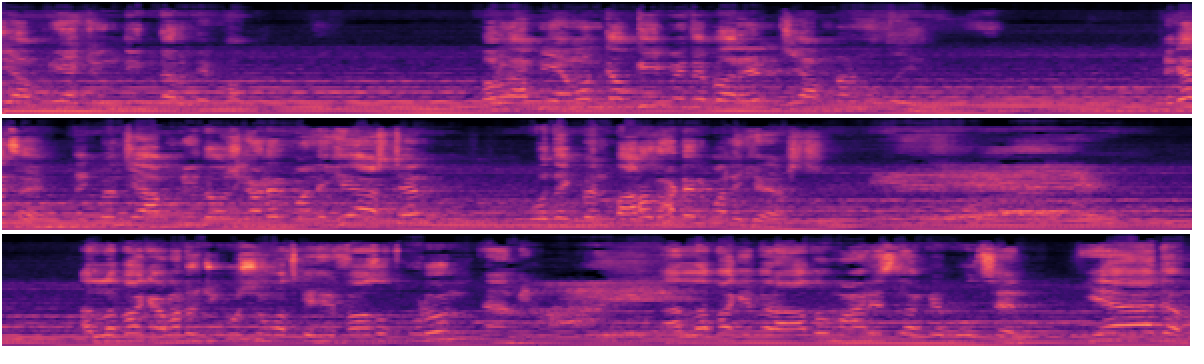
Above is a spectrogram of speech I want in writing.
যে আপনি একজন দিনদার পাবেন বরং আপনি এমন কাউকেই পেতে পারেন যে আপনার মতোই। ঠিক আছে? দেখবেন যে আপনি দশ ঘাটের পানি খেয়ে আসছেন, ও দেখবেন বারো ঘাটের পানি খেয়ে আসছে। আল্লাহ পাক আমাদের যুব সমাজকে হেফাজত করুন, আমিন। আল্লাহ পাক এবার আদম আহ ইসলামকে বলছেন হে আদম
